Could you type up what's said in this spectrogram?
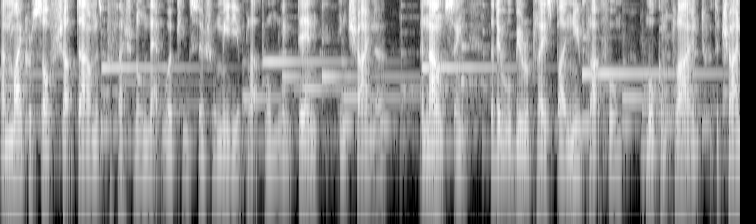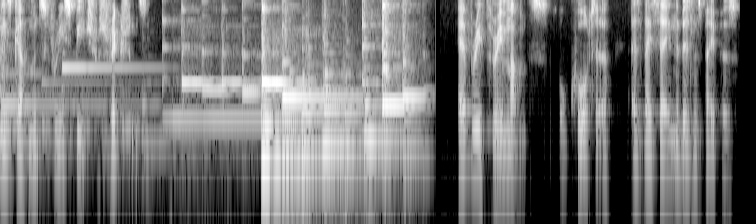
And Microsoft shut down its professional networking social media platform LinkedIn in China, announcing that it will be replaced by a new platform more compliant with the Chinese government's free speech restrictions. Every three months, or quarter, as they say in the business papers,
